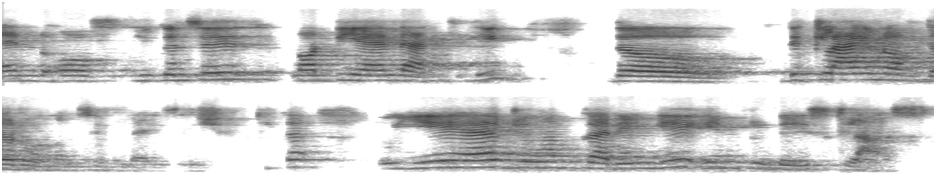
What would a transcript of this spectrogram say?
end of, you can say not the end actually, the decline of the Roman civilization. ठीक है तो ये है जो हम करेंगे in today's class.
